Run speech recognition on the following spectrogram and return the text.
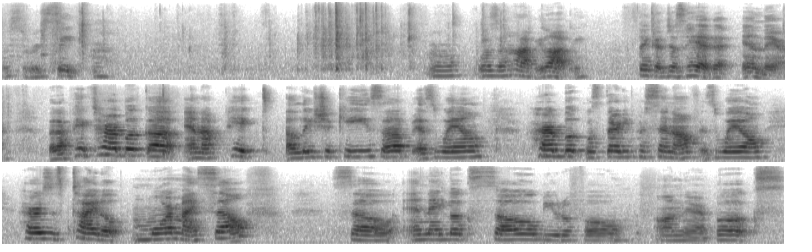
That's the receipt. Mm, wasn't Hobby Lobby. I think I just had that in there. But I picked her book up and I picked Alicia Keys up as well. Her book was 30% off as well. Hers is titled More Myself. So, and they look so beautiful on their books.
